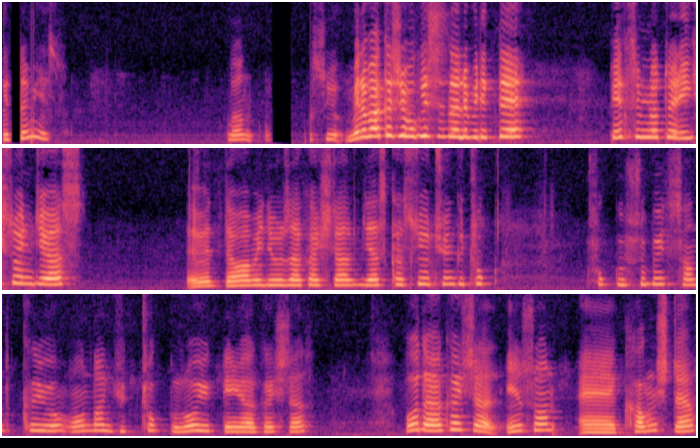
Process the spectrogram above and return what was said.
Kayıtta mıyız? Lan kasıyor. Merhaba arkadaşlar bugün sizlerle birlikte Pet Simulator X oynayacağız. Evet devam ediyoruz arkadaşlar. Biraz kasıyor çünkü çok çok güçlü bir sandık kırıyorum. Ondan yük çok zor yükleniyor arkadaşlar. Bu arada arkadaşlar en son eee kalmıştı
